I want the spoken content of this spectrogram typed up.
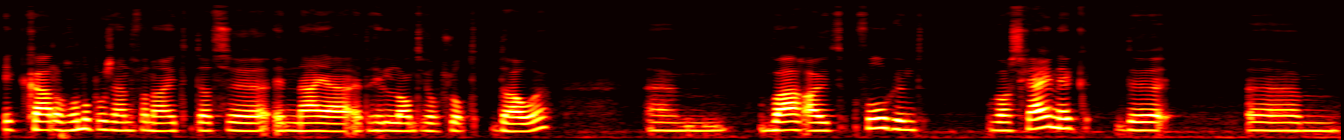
Ik ga er 100% vanuit dat ze in het najaar het hele land weer op slot douwen. Um, waaruit volgend waarschijnlijk de um,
